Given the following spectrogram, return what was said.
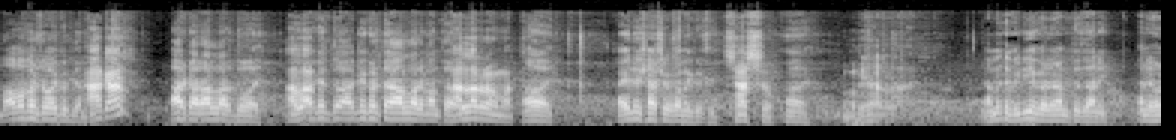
মা বাবার দোয়া দেন আর কার? আর কার? আল্লাহর দোয়া আল্লাহ- আগে তো আগে করতে আল্লাহর মানতে আল্লাহর রহমত। হয়। আইলে শাসক আমি করছি। সাতশো হ্যাঁ। আল্লাহ। আমি তো ভিডিও করে নাম তো জানি। মানে ও,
